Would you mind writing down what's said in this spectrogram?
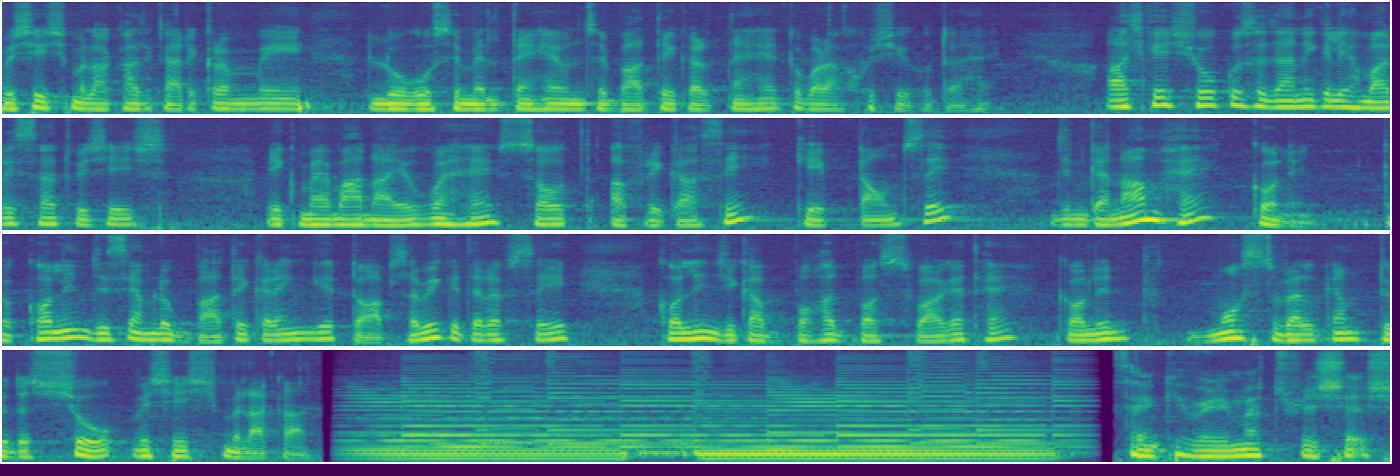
विशेष मुलाकात कार्यक्रम में लोगों से मिलते हैं, उनसे बातें करते हैं तो बड़ा खुशी होता है। आज के शो को सजाने के लिए हमारे साथ विशेष एक मेहमान आए हुए हैं साउथ अफ्रीका से केप टाउन से जिनका नाम है कॉलिन तो कॉलिन जिसे हम लोग बातें करेंगे तो आप सभी की तरफ़ से कॉलिन जी का बहुत बहुत स्वागत है Colin most welcome to the show विशेष मुलाकात thank you very much, Rishesh.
